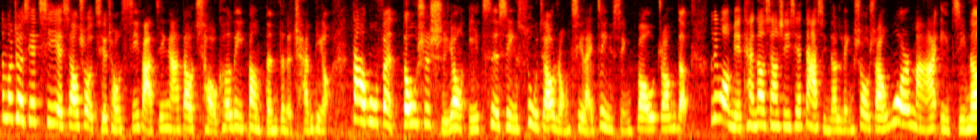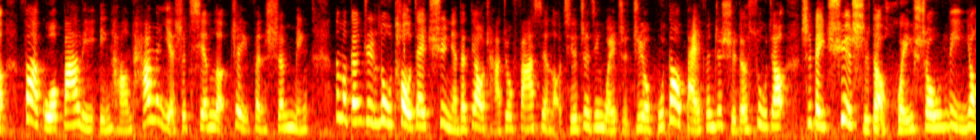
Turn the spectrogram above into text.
那么这些企业销售，其实从洗发精啊到巧克力棒等等的产品哦，大部分都是使用一次性塑胶容器来进行包装的。另外，我们也看到像是一些大型的零售商，沃尔玛以及呢法国巴黎银行，他们也是签了这份声明。那么根据路透在去年的调查就发现了，其实至今为止只有不到百分之十的塑胶是被确实的回收利用。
